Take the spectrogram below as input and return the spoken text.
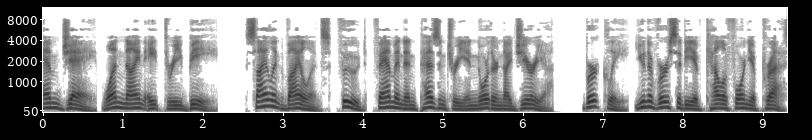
M. J., 1983b. Silent Violence, Food, Famine and Peasantry in Northern Nigeria. Berkeley, University of California Press.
